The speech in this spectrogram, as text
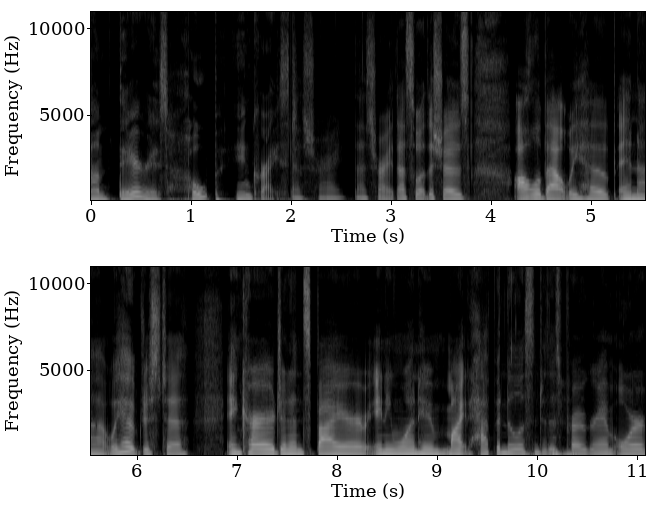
Um, there is hope in Christ. That's right. That's right. That's what the show's all about. We hope, and uh, we hope just to encourage and inspire anyone who might happen to listen to this program, or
